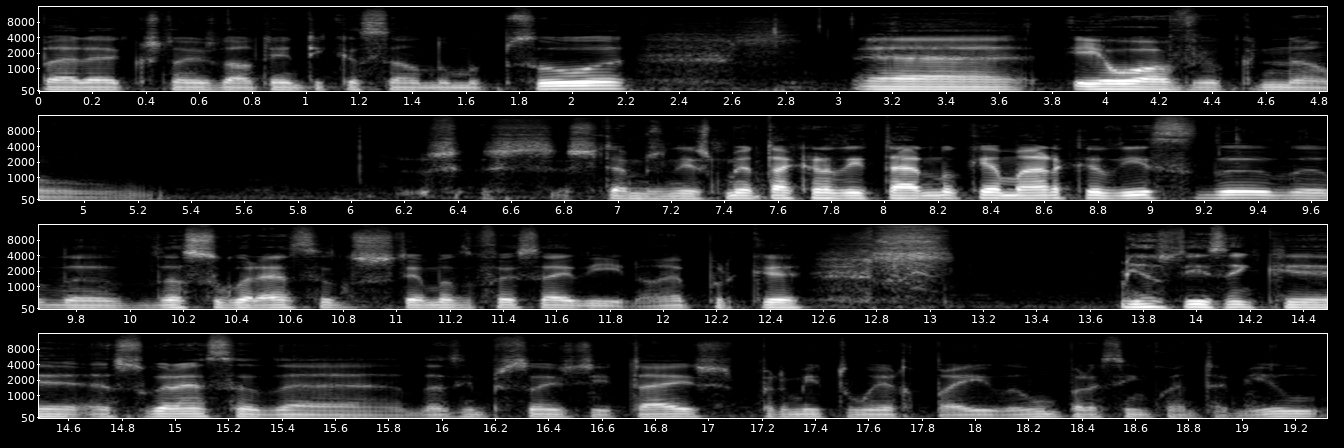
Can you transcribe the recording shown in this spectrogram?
para questões de autenticação de uma pessoa. é óbvio que não estamos neste momento a acreditar no que a marca disse de, de, de, da segurança do sistema do Face ID, não é? Porque eles dizem que a segurança da, das impressões digitais permite um RPI de 1 para 50 mil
